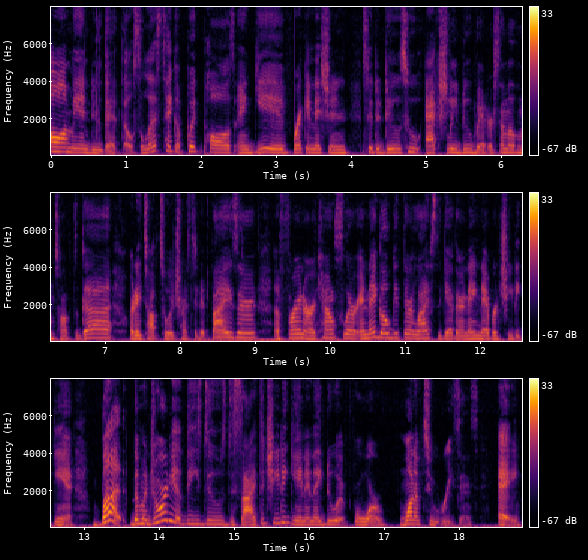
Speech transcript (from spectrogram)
all men do that though. So, let's take a quick pause and give recognition to the dudes who actually do better. Some of them talk to God or they talk to a trusted advisor, a friend, or a counselor, and they go get their lives together and they never cheat again. But the majority of these dudes decide to cheat again and they do it for one of two reasons. A,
